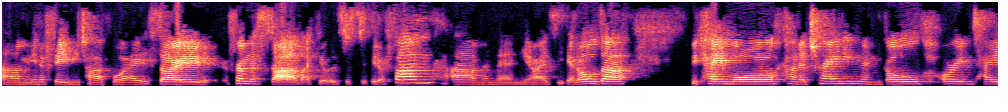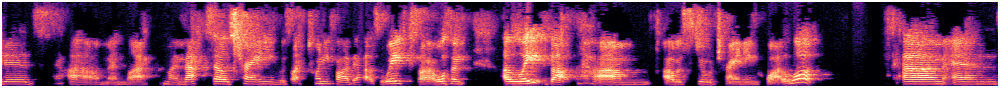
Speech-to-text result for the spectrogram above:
um, in a Phoebe type way. So from the start, like it was just a bit of fun, um, and then you know as you get older, became more kind of training and goal orientated um, and like my max sales training was like 25 hours a week so i wasn't elite but um, i was still training quite a lot um, and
